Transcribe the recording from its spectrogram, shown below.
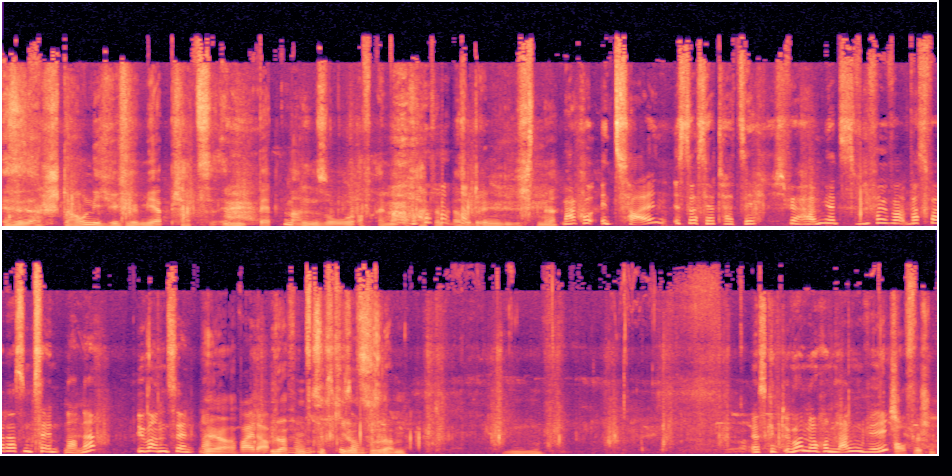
Es ist erstaunlich, wie viel mehr Platz im Bett man so auf einmal auch hat, wenn man da so drin liegt. Ne? Marco, in Zahlen ist das ja tatsächlich, wir haben jetzt, wie viel, war- was war das, ein Zentner, ne? Über einen Zentner haben Ja, wir beide über abgenommen 50 Kilo zusammen. Es gibt immer noch einen langen Weg. Aufwischen.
